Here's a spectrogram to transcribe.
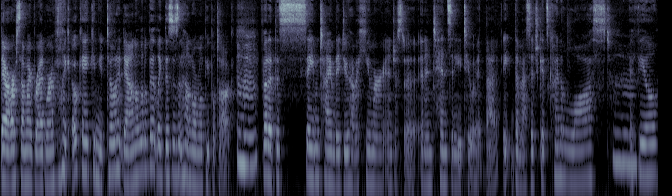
there are some I've read where I'm like, okay, can you tone it down a little bit? Like this isn't how normal people talk. Mm-hmm. But at the same time, they do have a humor and just a, an intensity to it that it, the message gets kind of lost. I feel.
